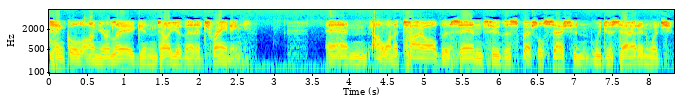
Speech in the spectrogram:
tinkle on your leg and tell you that it's raining. And I want to tie all this into the special session we just had, in which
